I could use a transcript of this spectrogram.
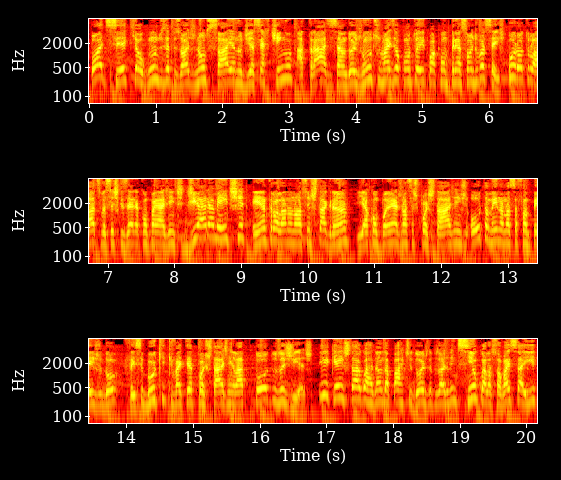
pode ser que algum dos episódios não saia no dia certinho, atrase, saiam dois juntos, mas eu conto aí com a compreensão de vocês. Por outro lado, se vocês quiserem acompanhar a gente diariamente, entra lá no nosso Instagram e acompanha as nossas postagens ou também na nossa fanpage do Facebook, que vai ter postagem lá todos os dias. E quem está aguardando a parte 2 do episódio 25, ela só vai sair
